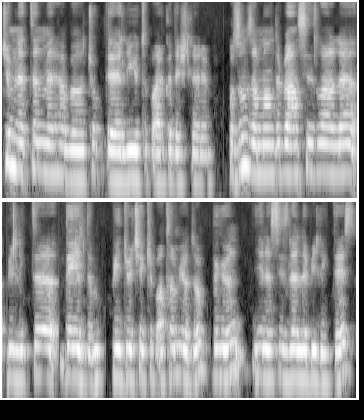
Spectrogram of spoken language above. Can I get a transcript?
Cümleten merhaba çok değerli YouTube arkadaşlarım. Uzun zamandır ben sizlerle birlikte değildim. Video çekip atamıyordum. Bugün yine sizlerle birlikteyiz.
